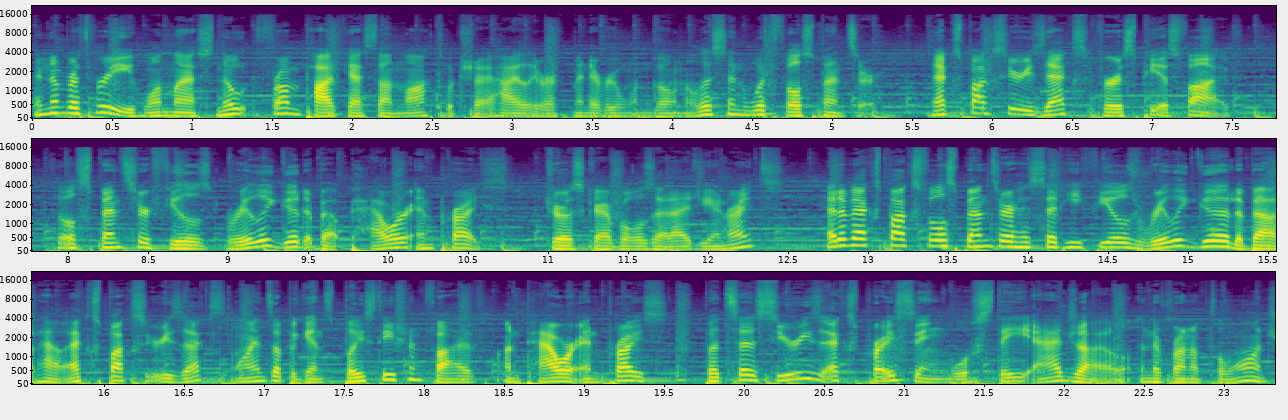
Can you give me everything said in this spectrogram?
And number three, one last note from Podcast Unlocked, which I highly recommend everyone going to listen with Phil Spencer. Xbox Series X versus PS5. Phil Spencer feels really good about power and price. Joe Skrebels at IGN writes, Head of Xbox Phil Spencer has said he feels really good about how Xbox Series X lines up against PlayStation 5 on power and price, but says Series X pricing will stay agile in the run up to launch.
